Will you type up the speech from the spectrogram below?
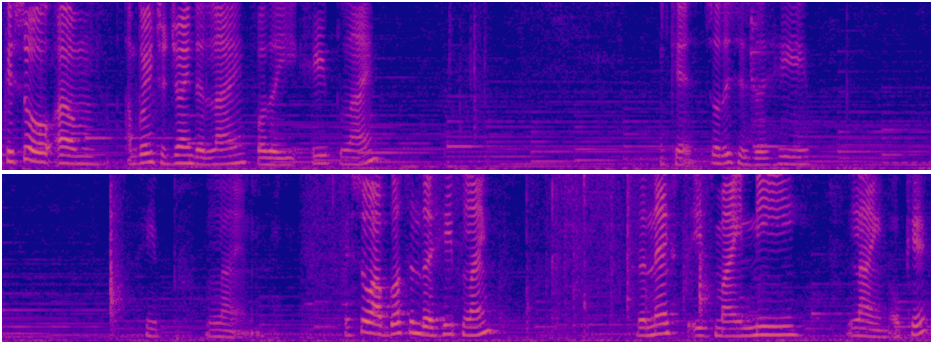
Okay so um, I'm going to join the line for the hip line. Okay so this is the hip hip line. Okay so I've gotten the hip line. The next is my knee line okay?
